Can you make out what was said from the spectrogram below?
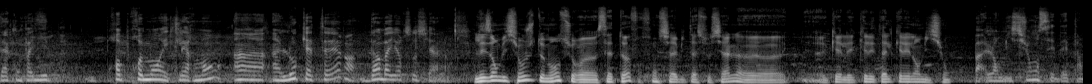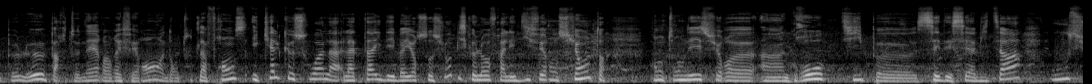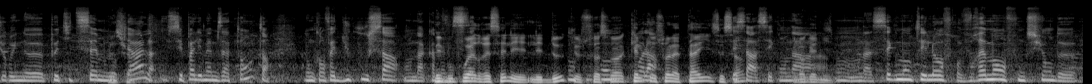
d'accompagner proprement et clairement un, locataire d'un bailleur social. Les ambitions justement sur euh, cette offre foncier habitat social, euh, quelle est-elle? Quelle est l'ambition? Bah, L'ambition, c'est d'être un peu le partenaire référent dans toute la France et quelle que soit la, taille des bailleurs sociaux, puisque l'offre elle est différenciante quand on est sur euh, un gros type CDC Habitat ou sur une petite SEM locale, c'est pas les mêmes attentes. Donc en fait, du coup, ça, on a quand Mais même. vous pouvez adresser les, deux, que ce soit, quelle que soit la taille, c'est ça C'est ça, c'est qu'on a, on a segmenté l'offre vraiment en fonction de,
